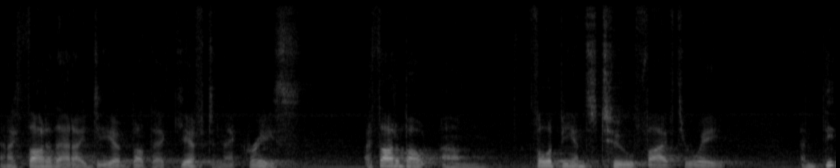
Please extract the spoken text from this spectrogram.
and I thought of that idea about that gift and that grace, I thought about um, Philippians 2 5 through 8. And th-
